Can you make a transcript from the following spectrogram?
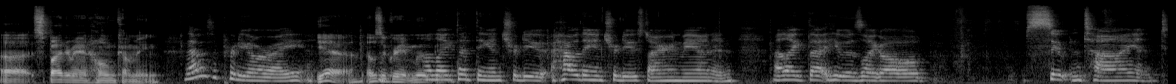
uh, Spider-Man: Homecoming. That was a pretty alright. Yeah, that was a great movie. I like that they introduced how they introduced Iron Man, and I like that he was like all suit and tie, and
